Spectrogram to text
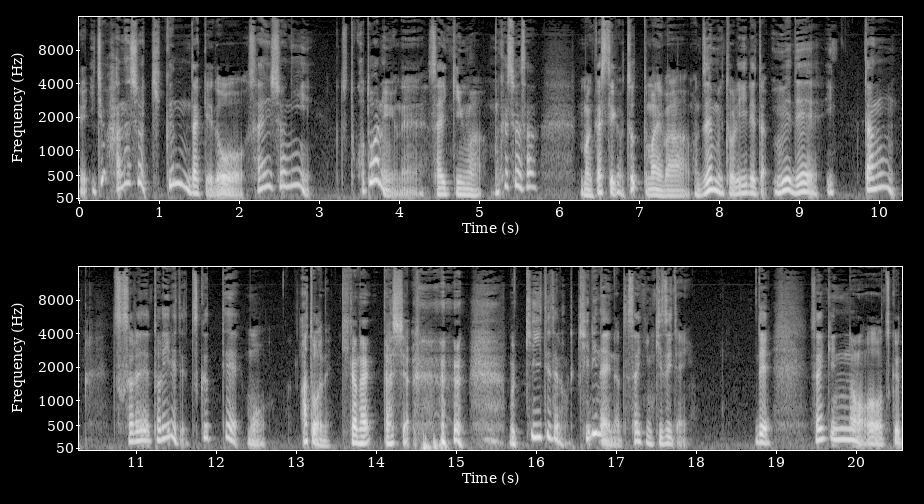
一応話は聞くんだけど最初にちょっと断るんよね最近は。昔はさ任していうかちょっと前は全部取り入れた上で一旦それ取り入れて作ってもうあとはね聞かない。出しちゃう。もう聞いてたらこれ切りないなって最近気づいたんよ。で最近の作っ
